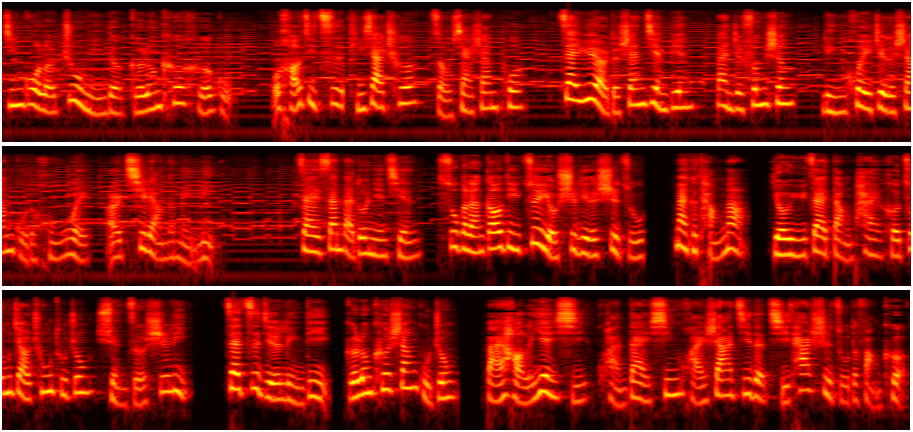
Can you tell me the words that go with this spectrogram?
经过了著名的格伦科河谷。我好几次停下车，走下山坡，在悦耳的山涧边，伴着风声，领会这个山谷的宏伟而凄凉的美丽。在三百多年前，苏格兰高地最有势力的氏族麦克唐纳，由于在党派和宗教冲突中选择失利，在自己的领地格伦科山谷中。摆好了宴席，款待心怀杀机的其他氏族的访客，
